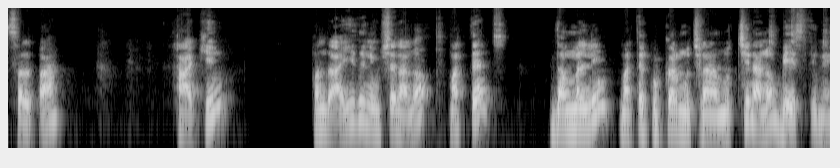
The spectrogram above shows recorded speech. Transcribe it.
ಸ್ವಲ್ಪ ಹಾಕಿ ಒಂದು ಐದು ನಿಮಿಷ ನಾನು ಮತ್ತೆ ದಮ್ಮಲ್ಲಿ ಮತ್ತೆ ಕುಕ್ಕರ್ ಮುಚ್ಚಳ, ಮುಚ್ಚಿ ನಾನು ಬೇಯಿಸ್ತೀನಿ.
